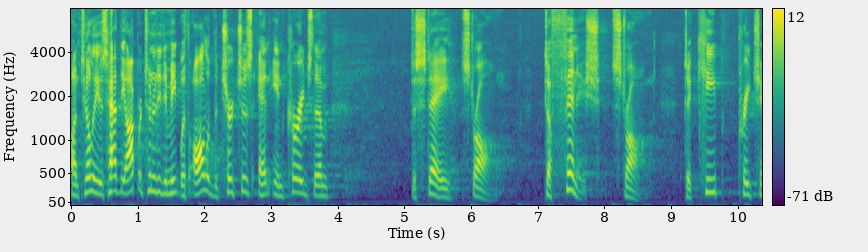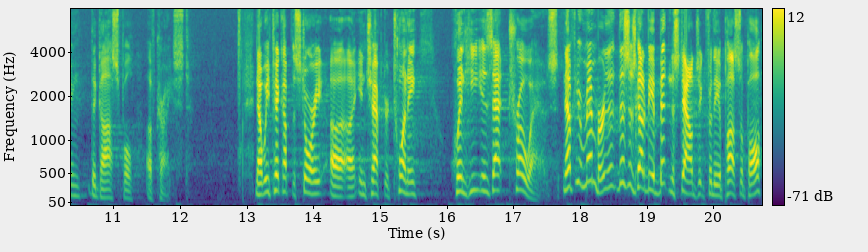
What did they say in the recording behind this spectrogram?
until he has had the opportunity to meet with all of the churches and encourage them to stay strong, to finish strong to keep preaching the gospel of Christ. Now, we pick up the story uh, uh, in chapter 20 when he is at Troas. Now, if you remember, this has got to be a bit nostalgic for the Apostle Paul.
